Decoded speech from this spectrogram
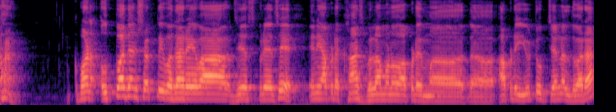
પણ ઉત્પાદન શક્તિ વધારે એવા જે સ્પ્રે છે, એની આપણે ખાસ ભલામણો આપણે આપણી યુટ્યુબ ચેનલ દ્વારા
